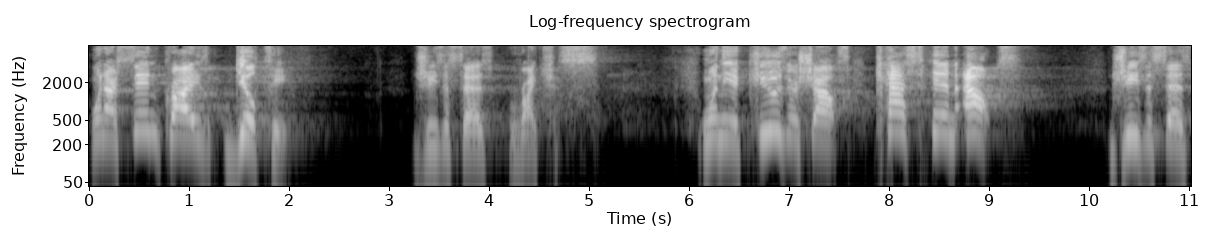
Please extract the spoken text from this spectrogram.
When our sin cries guilty, Jesus says righteous. When the accuser shouts, cast him out, Jesus says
